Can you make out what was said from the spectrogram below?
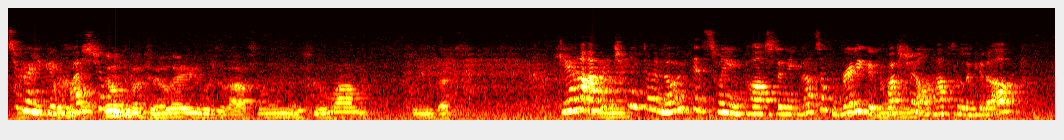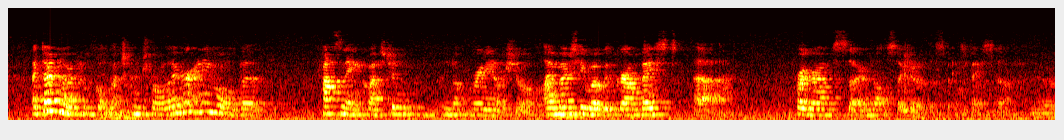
That's a really good question. Ultima Thule was the last one, the see, that's, Yeah, I actually don't know if it's swinging past any. That's a really good question. I'll have to look it up. I don't know if I've got much control over it anymore, but fascinating question. I'm not really not sure. I mostly work with ground-based uh, programs, so I'm not so good at the space-based stuff. you know,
